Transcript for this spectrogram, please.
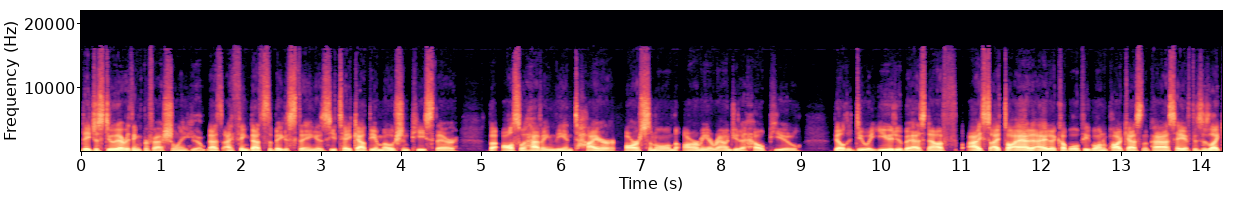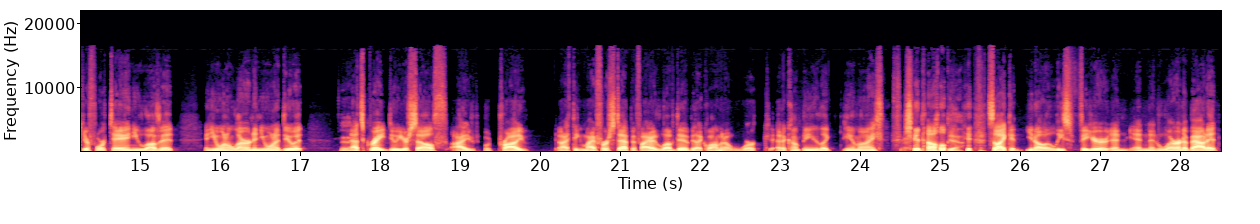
they just do everything professionally. Yep. That's I think that's the biggest thing is you take out the emotion piece there, but also having the entire arsenal and the army around you to help you be able to do what you do best. Now, if I I, ta- I, had, I had a couple of people on a podcast in the past, hey, if this is like your forte and you love it and you want to learn and you want to do it, Yeah. that's great. Do it yourself. I would probably. I think my first step, if I loved it, would be like, well, I'm going to work at a company like PMI, you know, Yeah. so I could, you know, at least figure and and then learn about it.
